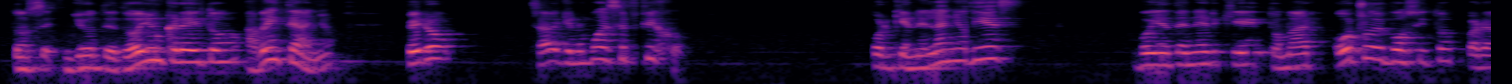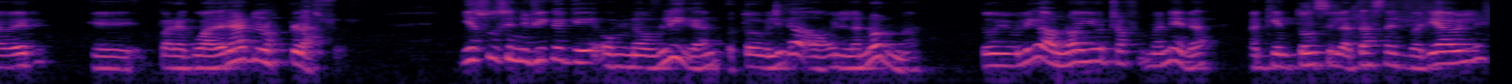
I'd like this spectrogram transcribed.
Entonces, yo te doy un crédito a 20 años, pero sabe que no puede ser fijo. Porque en el año 10 voy a tener que tomar otro depósito para ver, eh, para cuadrar los plazos. Y eso significa que me obligan, o estoy obligado en la norma, estoy obligado, no hay otra manera a que entonces la tasa es variable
